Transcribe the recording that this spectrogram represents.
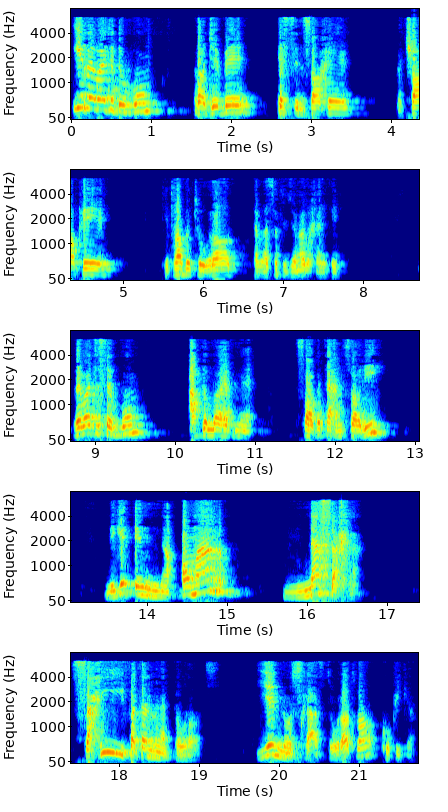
این روایت دوم راجع به استنساخ و چاپ کتاب تورات توسط جناب خلیفه. روایت سوم عبدالله ابن ثابت انصاری میگه ان عمر نسخ صحیفتا من التورات. یه نسخه از تورات را کپی کرد.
